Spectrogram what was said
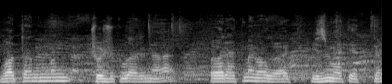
vatanımın çocuklarına öğretmen olarak hizmet ettim.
